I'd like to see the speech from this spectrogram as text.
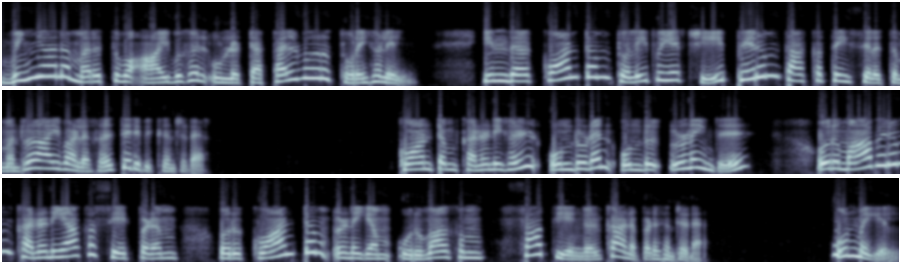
விஞ்ஞான மருத்துவ ஆய்வுகள் உள்ளிட்ட பல்வேறு துறைகளில் இந்த குவாண்டம் தொலைபெயர்ச்சி பெரும் தாக்கத்தை செலுத்தும் என்று ஆய்வாளர்கள் தெரிவிக்கின்றனர். குவாண்டம் கணனிகள் ஒன்றுடன் ஒன்று இணைந்து ஒரு மாபெரும் கணனியாக செயற்படும் ஒரு குவாண்டம் இணையம் உருவாகும் சாத்தியங்கள் காணப்படுகின்றன. உண்மையில்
